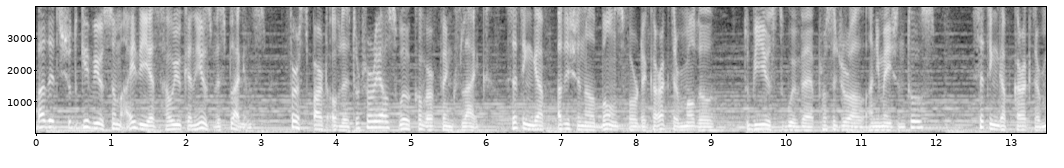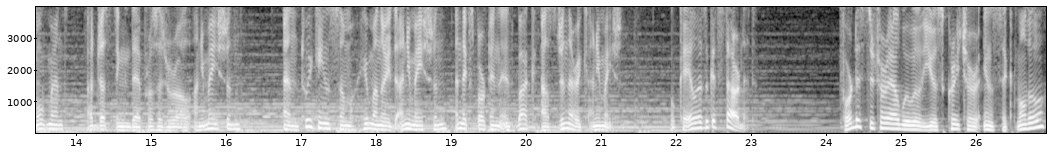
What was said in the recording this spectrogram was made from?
but it should give you some ideas how you can use these plugins. First part of the tutorials will cover things like setting up additional bones for the character model to be used with the procedural animation tools, setting up character movement, adjusting the procedural animation, and tweaking some humanoid animation and exporting it back as generic animation. Okay, let's get started. For this tutorial we will use creature insect model.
